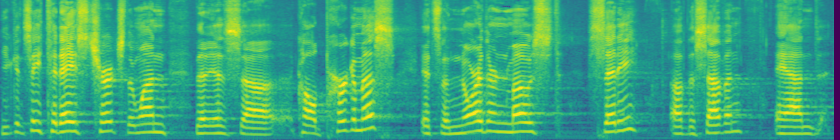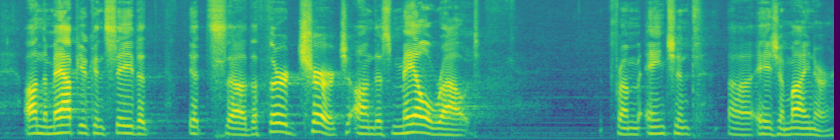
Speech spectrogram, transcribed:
You can see today's church, the one that is uh, called Pergamos. It's the northernmost city of the seven. And on the map, you can see that it's uh, the third church on this mail route from ancient uh, Asia Minor.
